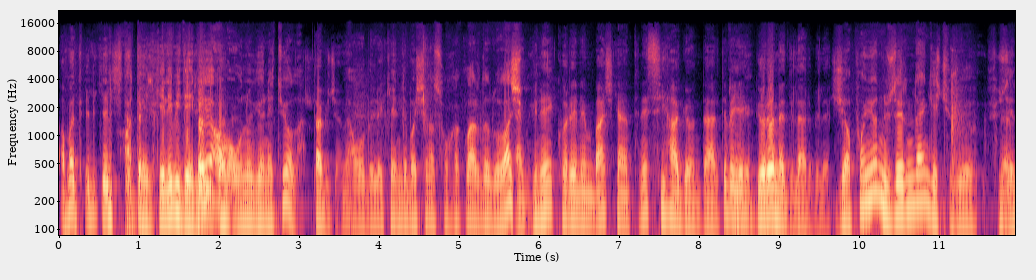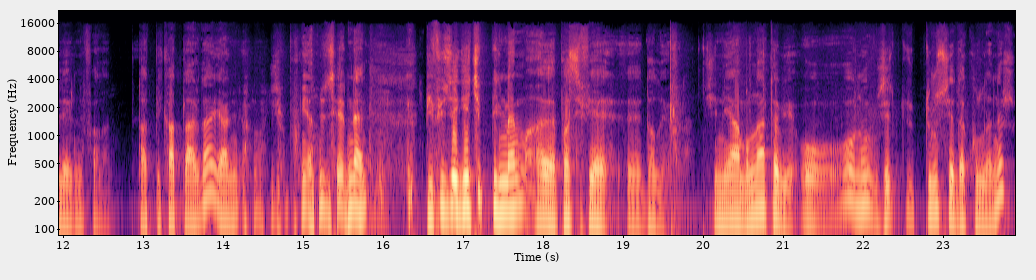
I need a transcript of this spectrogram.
Ama tehlikeli işte. Ha, tehlikeli bir deli Tabii, ama tabii. onu yönetiyorlar. Tabii canım. Ya o böyle kendi başına sokaklarda dolaşmıyor. Yani Güney Kore'nin başkentine SİHA gönderdi ve göremediler bile. Japonya'nın üzerinden geçiriyor füzelerini falan. Tatbikatlarda yani Japonya'nın üzerinden bir füze geçip bilmem e, Pasifik'e e, dalıyor. Şimdi yani bunlar tabii o onu Rusya'da kullanır,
